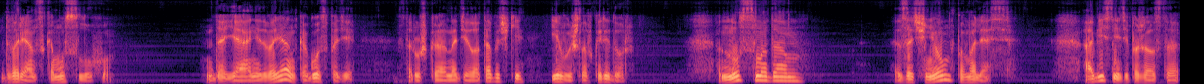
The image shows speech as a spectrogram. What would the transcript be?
дворянскому слуху». «Да я не дворянка, господи!» Старушка надела тапочки и вышла в коридор. «Ну-с, мадам, зачнем, помолясь. Объясните, пожалуйста,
